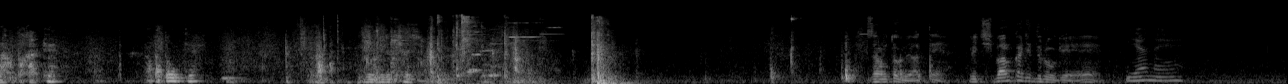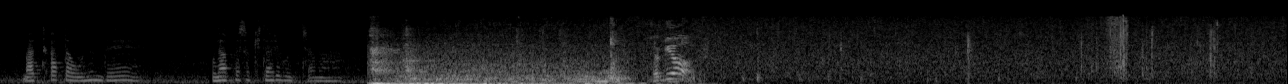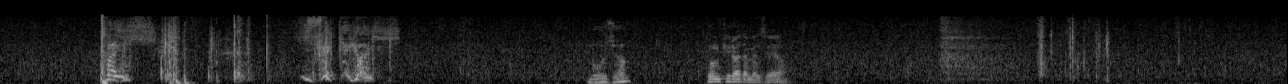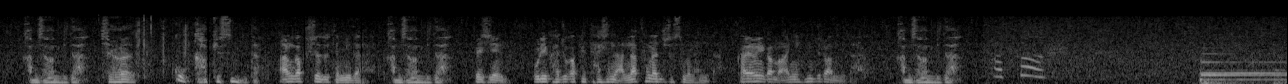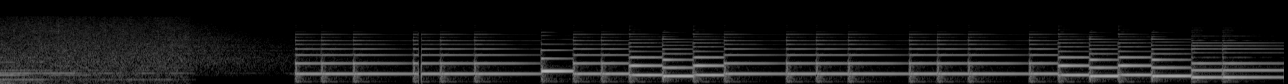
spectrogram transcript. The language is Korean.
나 아빠 갈게. 아빠 또 올게. 이거 이렇게 하지. 그 사람 또 왜 왔대? 왜 집안까지 들어오게 해? 미안해. 마트 갔다 오는데 문 앞에서 기다리고 있잖아. 저기요! 아이씨! 이 새끼가, 씨! 뭐죠? 돈 필요하다면서요? 감사합니다. 제가 꼭 갚겠습니다. 안 갚으셔도 됩니다. 감사합니다. 대신 우리 가족 앞에 다시는 안 나타나 주셨으면 합니다. 가영이가 많이 힘들어합니다. 감사합니다. 아빠.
